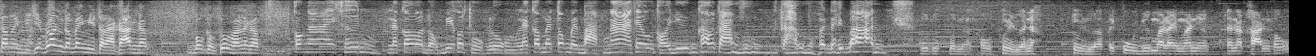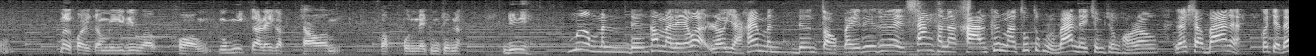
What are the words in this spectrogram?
ถ้าไม่มีเชฟรอนก็ไม่มีธนาคารครับบอกกับทุกนั้นเลยครับ ก็ง่ายขึ้นแล้วก็ดอกเบี้ยก็ถูกลง แล้วก็ไม่ต้องไปบากหน้าเที่ยวขอยืมเขาตามตามหัวในบ้านทุกๆคนนะเขาช่วยเหลือนะช่วยเหลือไปกู้ยืมอะไรมาเนี่ยธนาคารเขาไม่ค่อยจะมีที่ว่าของงุกงิกอะไรกับชาวกับคนในชุมชนนะดี เมื่อมันเดินเข้ามาแล้วอะเราอยากให้มันเดินต่อไปเรื่อยๆ สร้างธนาคารขึ้นมาทุกๆหมู่บ้านในชุมชนของเรา แล้วชาวบ้านเนี่ยก็จะได้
